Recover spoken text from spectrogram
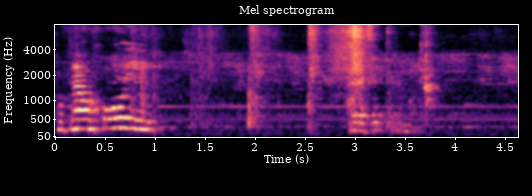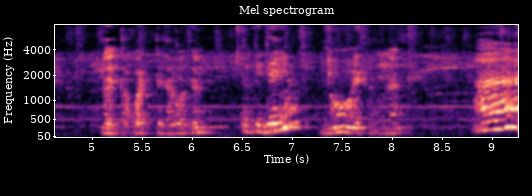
Compramos jugo y. Para hacer terremoto. ¿No está fuerte esa cuestión? ¿El pequeño? No, esa, ¿verdad? Ah,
